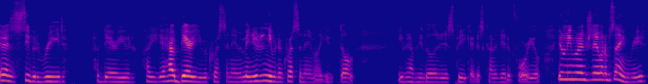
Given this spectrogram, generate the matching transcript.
You're just a stupid reed. How dare you? How do you? How dare you request a name? I mean, you didn't even request a name. Like you don't even have the ability to speak. I just kind of did it for you. You don't even understand what I'm saying, Reed.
